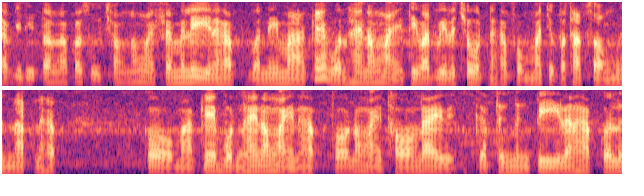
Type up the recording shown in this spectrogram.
ครับยินดีต้อนรับเข้าสู่ช่องน้องใหม่แฟมิลี่นะครับ วันนี้มาแก้บนให้น้องใหม่ที่วัดวีรโชตนะครับ ผมมาจุดประทัดสองหมื่นนัดนะครับ ก็มาแก้บนให้น้องใหม่นะครับเพราะน้องใหม่ท้องได้เกือบถึงหนึ่งปีแล้วนะครับ ก็เล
